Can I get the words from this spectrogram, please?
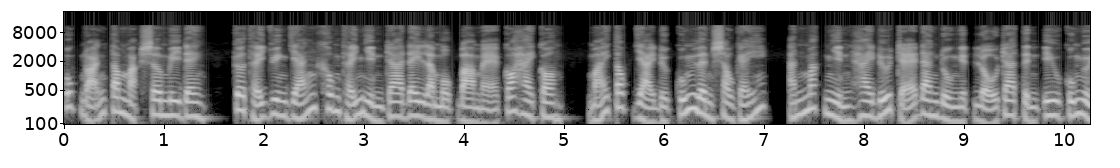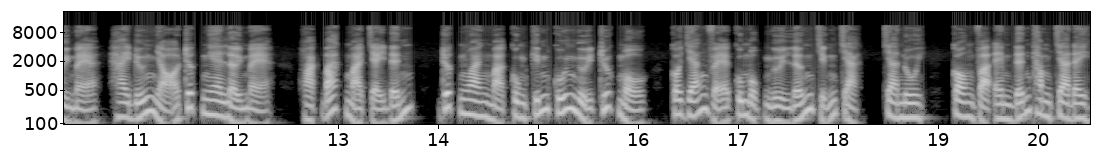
út noãn tâm mặt sơ mi đen, cơ thể duyên dáng không thể nhìn ra đây là một bà mẹ có hai con, mái tóc dài được cuốn lên sau gáy, ánh mắt nhìn hai đứa trẻ đang đùa nghịch lộ ra tình yêu của người mẹ, hai đứa nhỏ rất nghe lời mẹ, hoạt bát mà chạy đến, rất ngoan mà cung kính cúi người trước mộ, có dáng vẻ của một người lớn chững chạc, cha nuôi, con và em đến thăm cha đây,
